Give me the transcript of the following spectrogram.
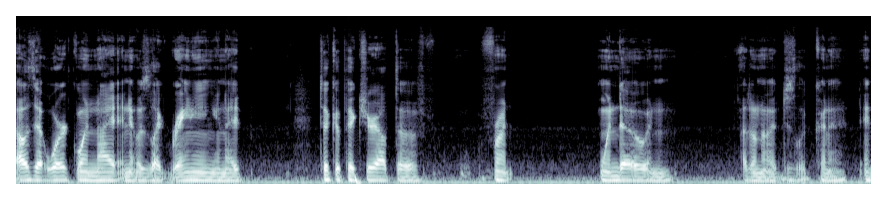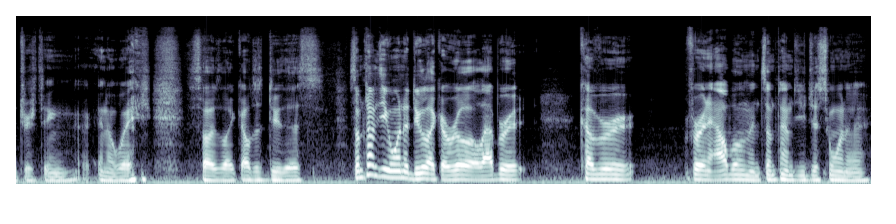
i was at work one night and it was like raining and i took a picture out the front window and I don't know, it just looked kind of interesting in a way. so I was like, I'll just do this. Sometimes you want to do like a real elaborate cover for an album, and sometimes you just want to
